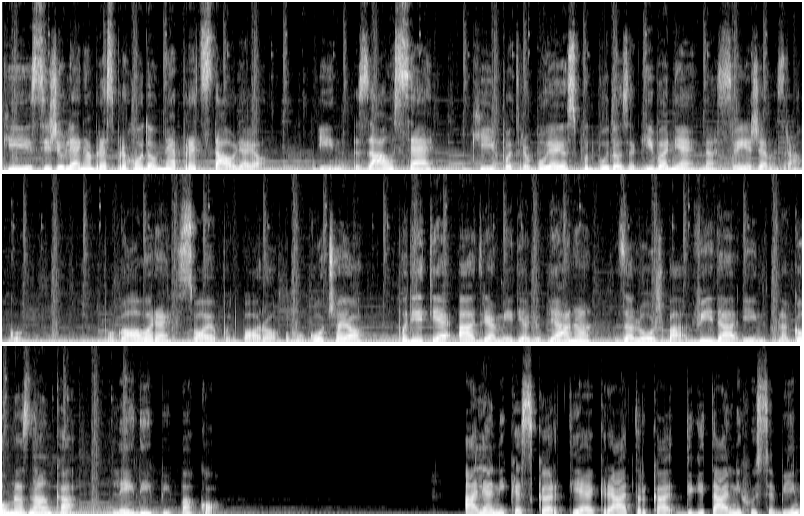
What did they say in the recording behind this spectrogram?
ki si življenja brez prehodov ne predstavljajo. In za vse, ki potrebujejo spodbudo za gibanje na svežem zraku. Pogovore svojo podporo omogočajo podjetje Adria Media Ljubljana, založba Vida in blagovna znamka Lady Pipa Co. Alja Nike Skrt je ustvarjalka digitalnih vsebin,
